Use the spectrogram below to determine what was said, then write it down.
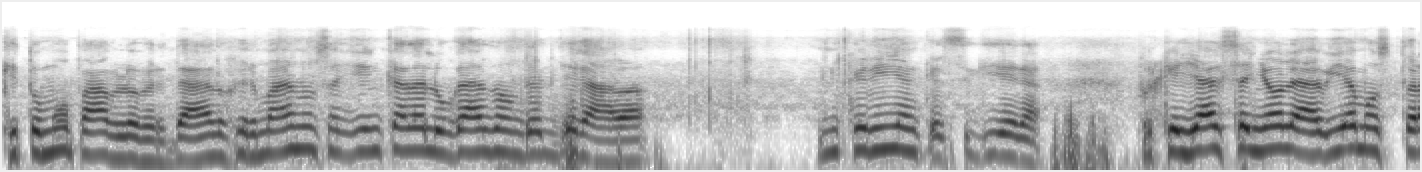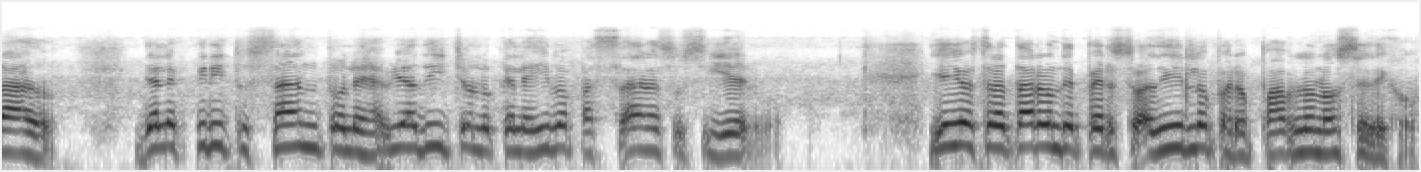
que tomó Pablo, ¿verdad? Los hermanos allí en cada lugar donde él llegaba no querían que siguiera, porque ya el Señor les había mostrado, ya el Espíritu Santo les había dicho lo que les iba a pasar a su siervo. Y ellos trataron de persuadirlo, pero Pablo no se dejó.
